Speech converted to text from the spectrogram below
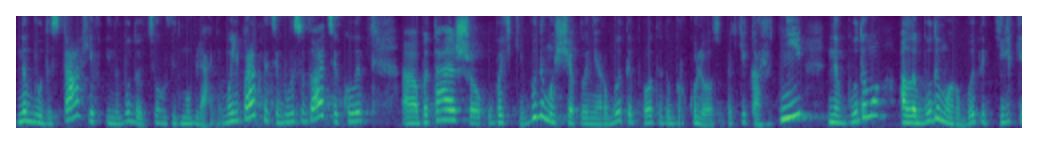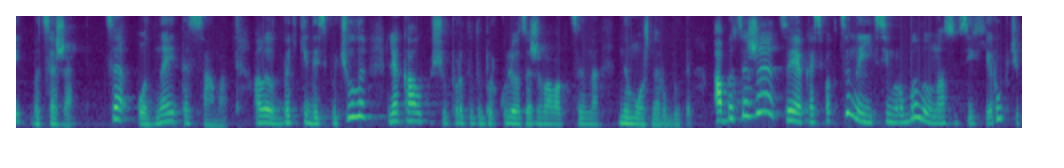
не буде страхів і не буде цього відмовляння. В моїй практиці були ситуації, коли питаєш у батьків, будемо щеплення робити проти туберкульозу. Батьки кажуть, ні, не будемо, але будемо робити тільки БЦЖ. Це одне й те саме. Але от батьки десь почули лякалку, що проти туберкульозу жива вакцина не можна робити. А БЦЖ це якась вакцина, її всім робили. У нас у всіх є рубчик,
